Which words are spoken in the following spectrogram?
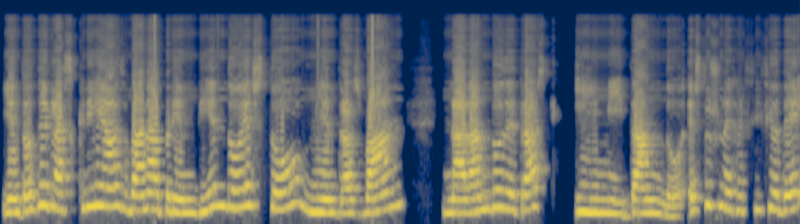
Y entonces las crías van aprendiendo esto mientras van nadando detrás imitando. Esto es un ejercicio de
